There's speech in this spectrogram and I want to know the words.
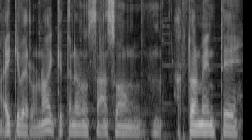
hay que verlo, ¿no? Hay que tener un Samsung actualmente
